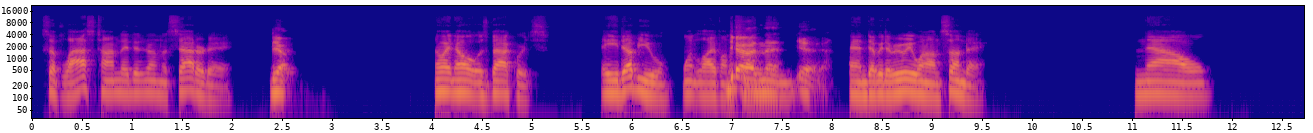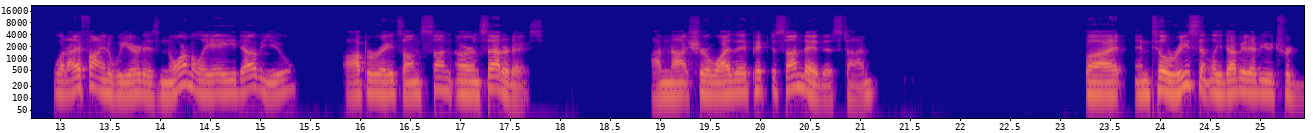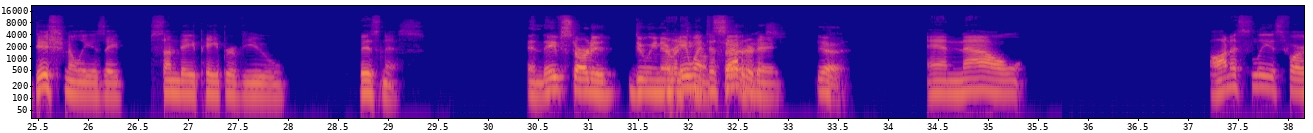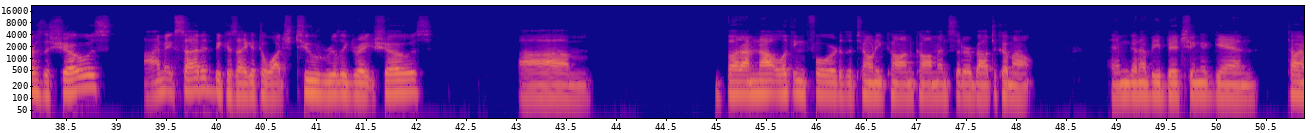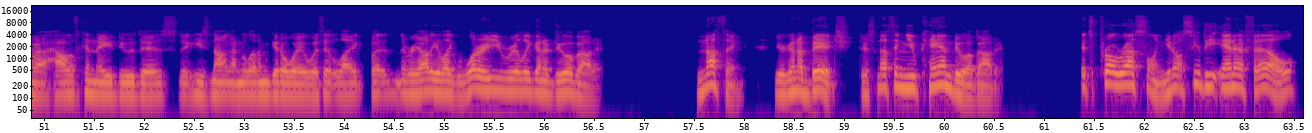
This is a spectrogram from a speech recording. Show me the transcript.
Except last time they did it on a Saturday. Yeah. No, wait, no, it was backwards. AEW went live on Yeah, and then yeah. And WWE went on Sunday. Now, what I find weird is normally AEW operates on Sun or on Saturdays. I'm not sure why they picked a Sunday this time. But until recently, WWE traditionally is a Sunday pay per view business. And they've started doing everything. And they went to Saturdays. Saturday. Yeah. And now, honestly, as far as the shows, I'm excited because I get to watch two really great shows. Um, but I'm not looking forward to the Tony Khan comments that are about to come out. I'm gonna be bitching again, talking about how can they do this? That he's not gonna let him get away with it. Like, but in the reality, like, what are you really gonna do about it? Nothing. You're gonna bitch. There's nothing you can do about it. It's pro wrestling. You don't see the NFL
